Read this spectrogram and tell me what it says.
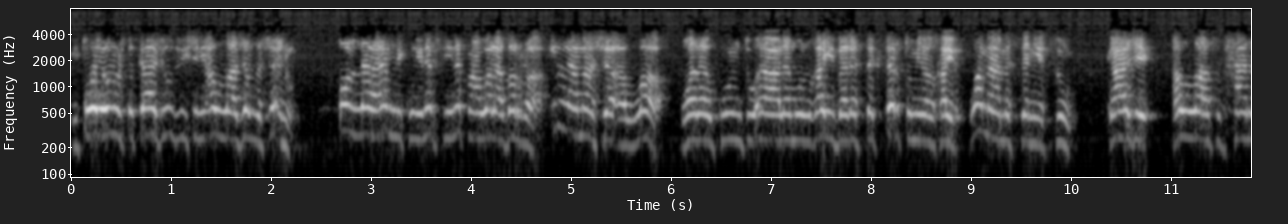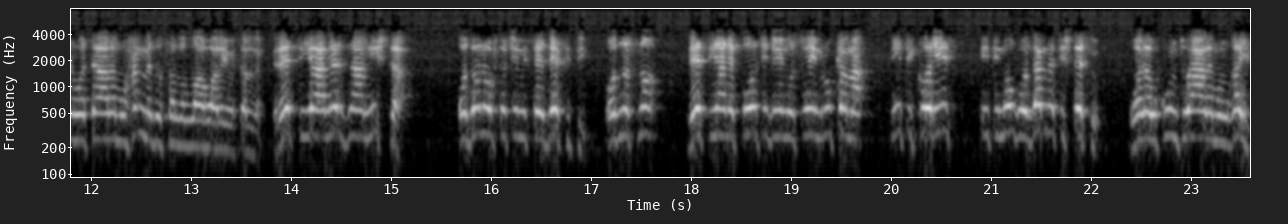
I to je ono što kaže uzvišeni Allah jalla še'nu. قل لا أملك لنفسي نفعا ولا ضرا إلا ما شاء الله ولو كنت أعلم الغيب لاستكثرت من الخير وما مسني السوء kaže Allah subhanahu wa ta'ala Muhammedu sallallahu alaihi wa sallam. Reci ja ne znam ništa od onog što će mi se desiti. Odnosno, reci ja ne posjedujem u svojim rukama niti korist, niti mogu odagnati štetu. Wala kuntu a'lamu al-ghayb.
